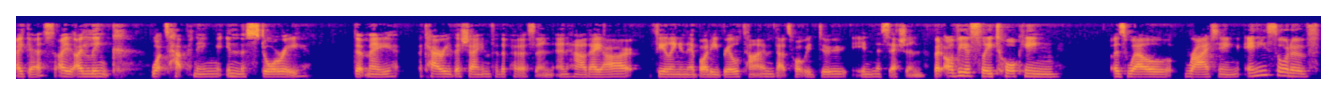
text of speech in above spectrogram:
I guess. I, I link what's happening in the story that may carry the shame for the person and how they are feeling in their body real time. That's what we do in the session. But obviously, talking as well, writing, any sort of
